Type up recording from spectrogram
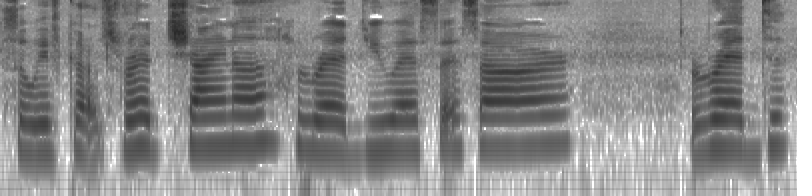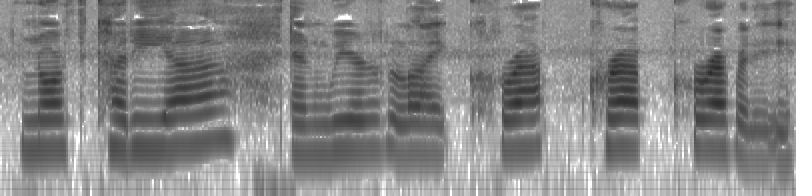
So we've got red China, red USSR, red North Korea, and we're like crap crap, crappity.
